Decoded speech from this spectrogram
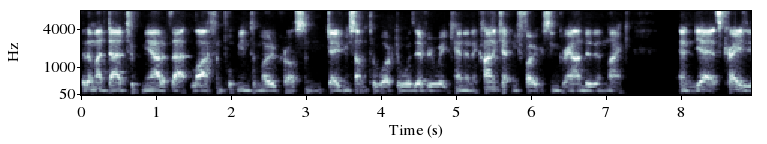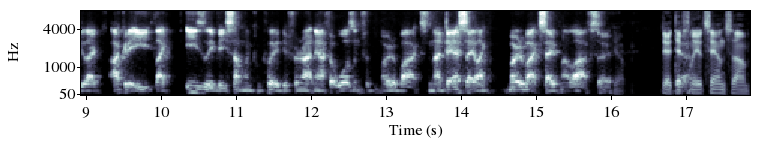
But then my dad took me out of that life and put me into motocross and gave me something to work towards every weekend. And it kind of kept me focused and grounded and like, and yeah, it's crazy. Like I could eat like easily be someone completely different right now if it wasn't for motorbikes. And I dare say like motorbikes saved my life. So yeah. Yeah, definitely. Yeah. It sounds, um,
